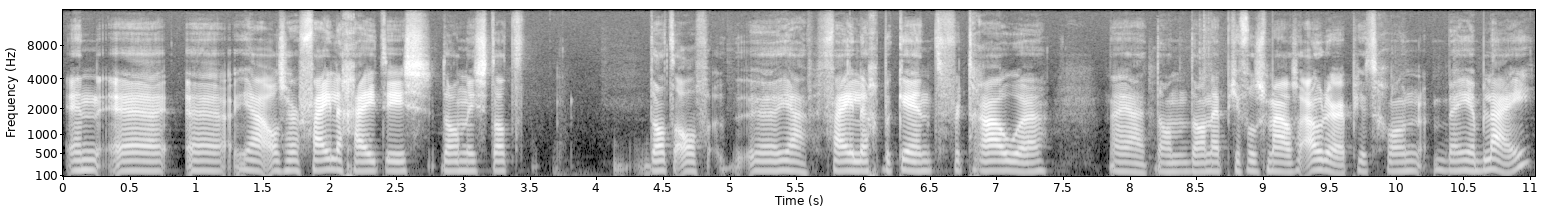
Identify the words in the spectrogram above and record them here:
En eh, eh, ja, als er veiligheid is, dan is dat, dat al eh, ja, veilig, bekend, vertrouwen. Nou ja, dan, dan heb je volgens mij als ouder heb je het gewoon, ben je blij.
